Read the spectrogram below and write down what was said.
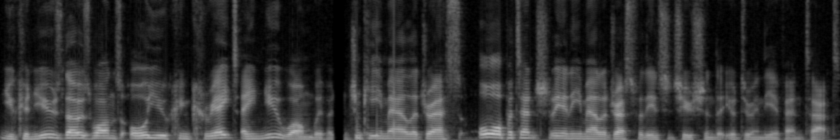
you can use those ones, or you can create a new one with a junk email address, or potentially an email address for the institution that you're doing the event at.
